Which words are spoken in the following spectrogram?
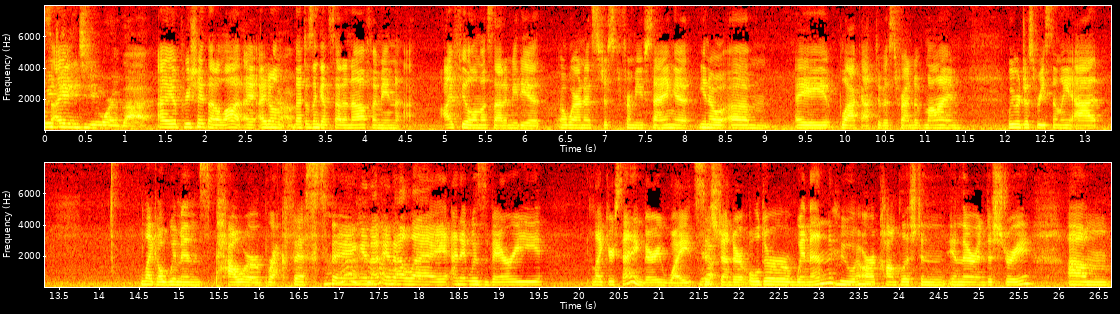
we do I- need to do more of that. I appreciate that a lot. I, I don't. Yeah. That doesn't get said enough. I mean, I feel almost that immediate awareness just from you saying it. You know, um, a black activist friend of mine. We were just recently at like a women's power breakfast thing in in LA, and it was very. Like you're saying, very white, Yeah. cisgender, older women who are accomplished in, in their industry. Um,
